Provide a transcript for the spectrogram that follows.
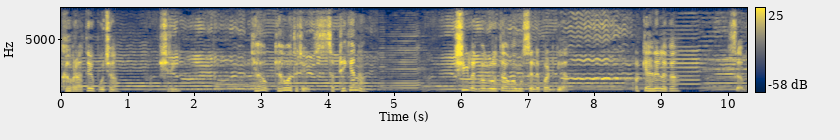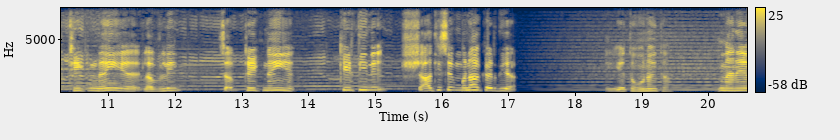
घबराते हुए पूछा, श्री? क्या क्या हुआ तुझे? सब ठीक है ना? श्री लगभग रोता हुआ मुझसे लिपट गया और कहने लगा, सब ठीक नहीं है, लवली, सब ठीक नहीं है। कीर्ति ने शादी से मना कर दिया। ये तो होना ही था। मैंने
